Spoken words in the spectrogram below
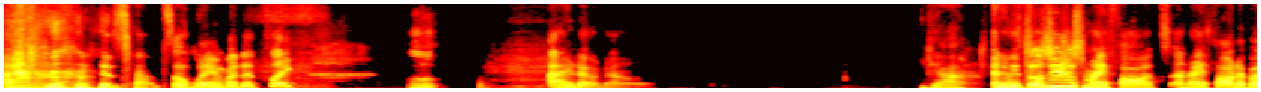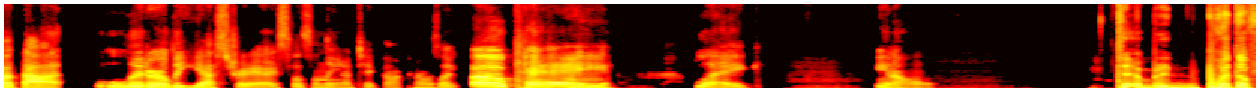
it sounds so lame but it's like I don't know. Yeah. Anyways those are just my thoughts and i thought about that literally yesterday i saw something on tiktok and i was like okay. Mm. like you know. T- put the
